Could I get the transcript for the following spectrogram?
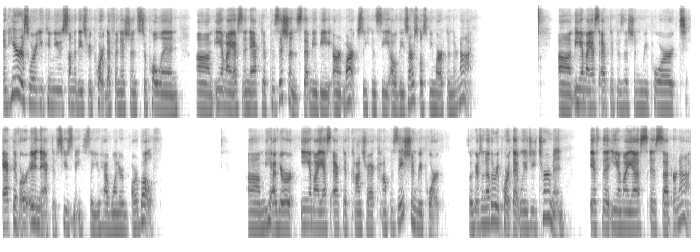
And here is where you can use some of these report definitions to pull in um, EMIS inactive positions that maybe aren't marked. So you can see, oh, these are supposed to be marked and they're not. Um, EMIS active position report, active or inactive, excuse me. So you have one or, or both. Um, you have your EMIS active contract compensation report. So here's another report that we determine if the EMIS is set or not.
